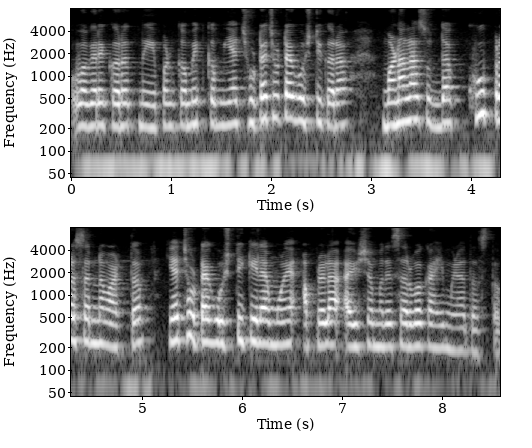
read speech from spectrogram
वगैरे करत नाही पण कमीत कमी या छोट्या छोट्या गोष्टी करा. मनाला सुद्धा खूप प्रसन्न वाटतं. या छोट्या गोष्टी केल्यामुळे आपल्याला आयुष्यामध्ये सर्व काही मिळत असतं.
